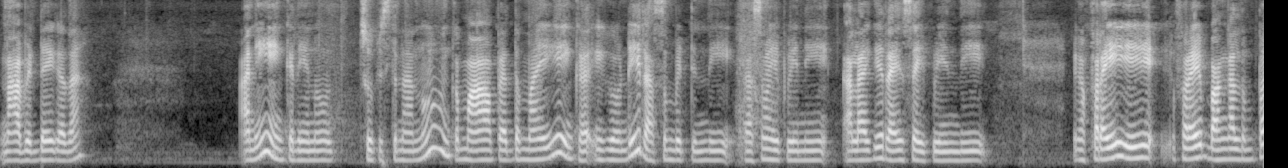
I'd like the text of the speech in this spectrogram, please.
నా బిడ్డే కదా. అని ఇంకా నేను చూపిస్తున్నాను. ఇంకా మా పెద్దమ్మాయి ఇంకా ఇగోండి రసం పెట్టింది. రసం అయిపోయింది అలాగే రైస్ అయిపోయింది. ఇక ఫ్రై ఫ్రై బంగాళదుంప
